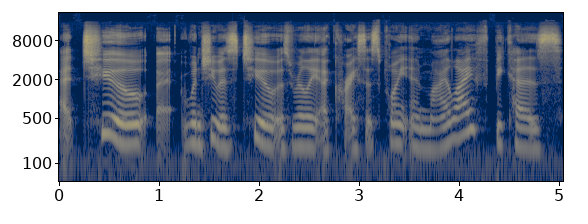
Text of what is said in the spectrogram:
at two, uh, when she was two, it was really a crisis point in my life because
